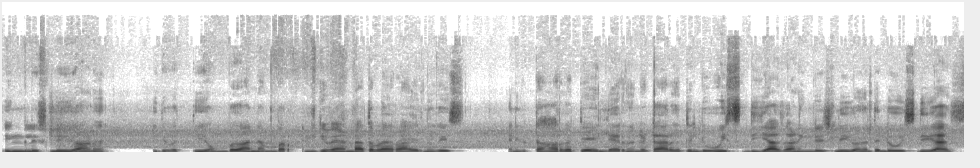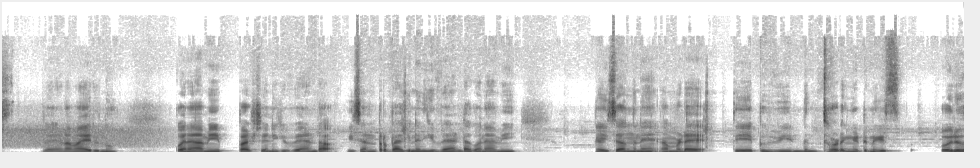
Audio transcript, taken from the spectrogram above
ഇംഗ്ലീഷ് ലീഗാണ് ഇരുപത്തി ഒമ്പതാം നമ്പർ എനിക്ക് വേണ്ടാത്ത പ്ലെയർ ആയിരുന്നു ഗൈസ് എനിക്ക് ടാർഗറ്റേ ഇല്ലായിരുന്നു. എന്റെ ടാർഗറ്റ് ലൂയിസ് ദിയാസ് ആണ്. ഇംഗ്ലീഷ് ലീഗ് വന്നിട്ട് ലൂയിസ് ദിയാസ് വേണമായിരുന്നു. കൊനാമി പക്ഷേ എനിക്ക് വേണ്ട. ഈ സെന്റർ ബാക്കിന് എനിക്ക് വേണ്ട കൊനാമി. ഗൈസ് അങ്ങനെ നമ്മുടെ തേപ്പ് വീണ്ടും തുടങ്ങിയിട്ടുണ്ട് ഗൈസ് ഒരു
